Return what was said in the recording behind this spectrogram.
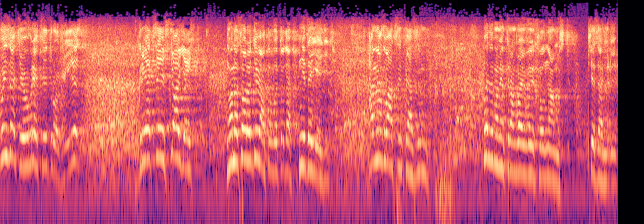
Вы знаете, в Греции дрожжи есть? В Греции все есть. Но на 49-м вы туда не доедете. А на 25-м... В этот момент трамвай выехал на мост. Все замерли.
